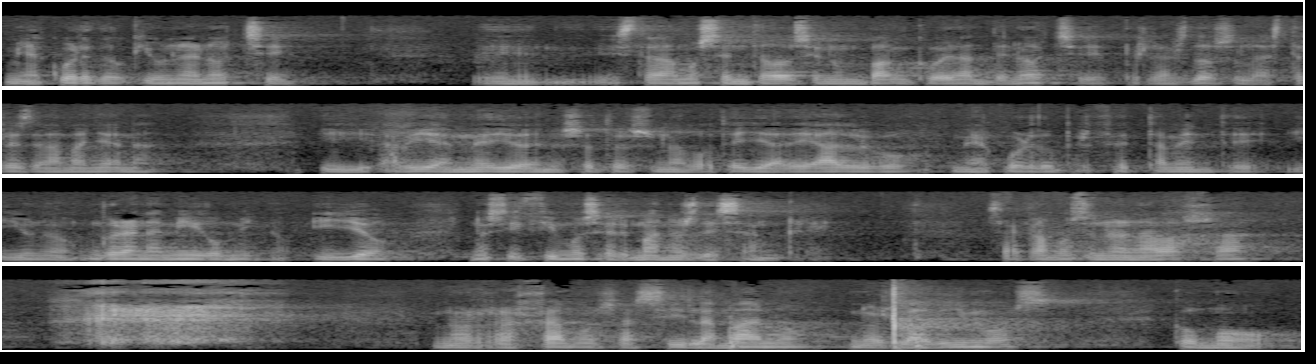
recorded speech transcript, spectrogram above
me acuerdo que una noche eh, estábamos sentados en un banco, eran de noche, pues las 2 o las 3 de la mañana, y había en medio de nosotros una botella de algo, me acuerdo perfectamente, y un gran amigo mío y yo nos hicimos hermanos de sangre. Sacamos una navaja, nos rajamos así la mano, nos la dimos como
